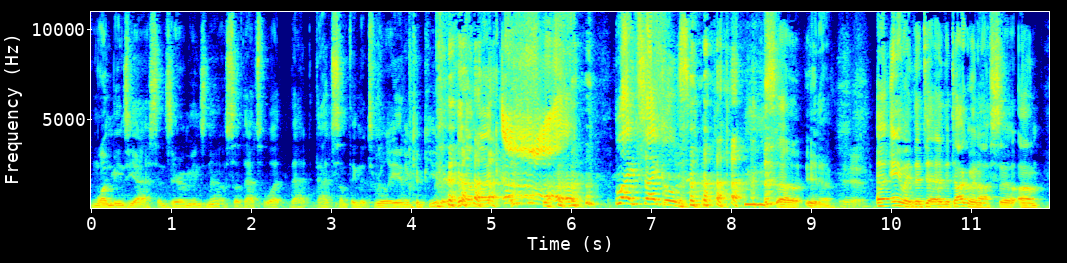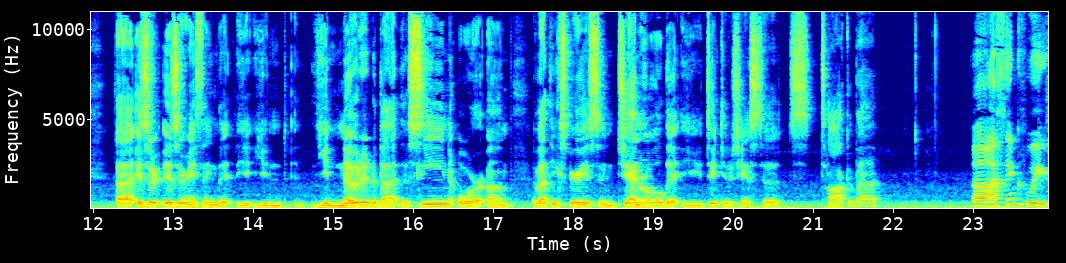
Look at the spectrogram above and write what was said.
one means yes and zero means no. So that's what that that's something that's really in a computer. And I'm like, ah, light cycles. so you know. yeah. Uh, anyway, the the dog went off. So, um, uh, is there is there anything that you, you you noted about the scene or um, about the experience in general that you didn't get a chance to talk about? Uh, I think we,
